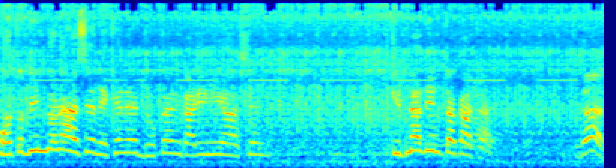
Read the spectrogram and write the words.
কতদিন ধরে আসেন এখানে ঢোকেন গাড়ি নিয়ে আসেন कितना दिन तक आता है इधर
